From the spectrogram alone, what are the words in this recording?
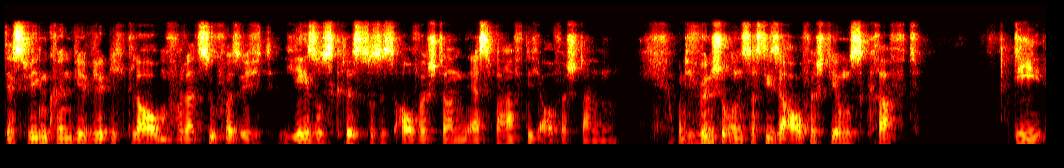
Deswegen können wir wirklich glauben, voller Zuversicht, Jesus Christus ist auferstanden, er ist wahrhaftig auferstanden. Und ich wünsche uns, dass diese Auferstehungskraft, die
